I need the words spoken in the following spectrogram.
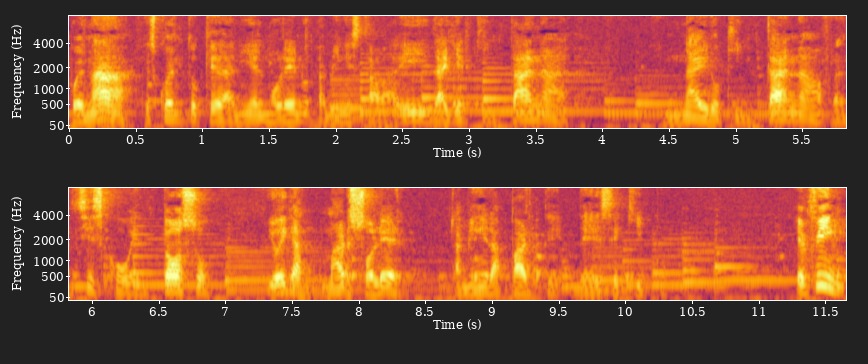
Pues nada, les cuento que Daniel Moreno también estaba ahí, Dyer Quintana, Nairo Quintana, Francisco Ventoso, y oigan, Mar Soler también era parte de ese equipo. En fin,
